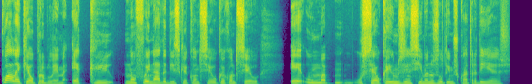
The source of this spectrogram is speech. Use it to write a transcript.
Qual é que é o problema? É que não foi nada disso que aconteceu. O que aconteceu é uma. O céu caiu-nos em cima nos últimos quatro dias.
